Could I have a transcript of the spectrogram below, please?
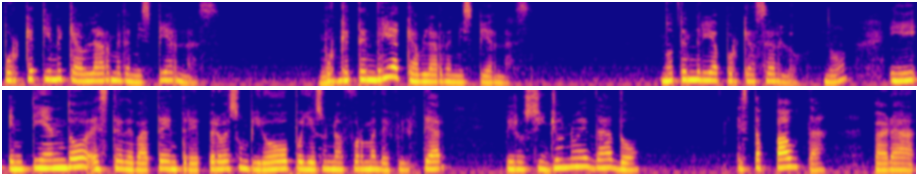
¿por qué tiene que hablarme de mis piernas? ¿Por qué tendría que hablar de mis piernas? No tendría por qué hacerlo. ¿no? Y entiendo este debate entre, pero es un piropo y es una forma de flirtear, pero si yo no he dado esta pauta para,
